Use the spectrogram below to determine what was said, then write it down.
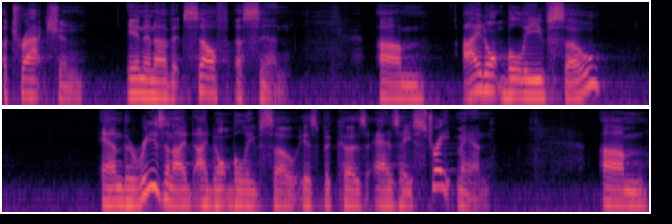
attraction in and of itself a sin? Um, I don't believe so. And the reason I, I, don't believe so is because, as a straight man, um,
